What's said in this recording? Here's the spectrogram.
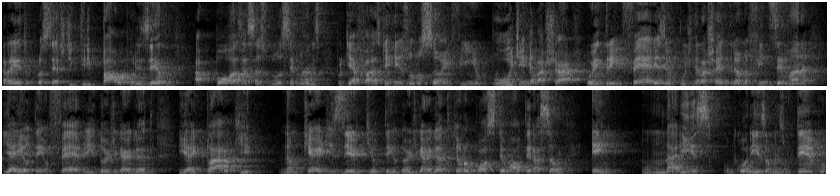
ela entra em um processo de gripal, por exemplo, após essas duas semanas, porque é a fase de resolução, enfim, eu pude relaxar, ou entrei em férias, eu pude relaxar. Entrando no fim de semana e aí eu tenho febre e dor de garganta. E aí, claro que não quer dizer que eu tenho dor de garganta que eu não posso ter uma alteração em um nariz com coriza ao mesmo tempo,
